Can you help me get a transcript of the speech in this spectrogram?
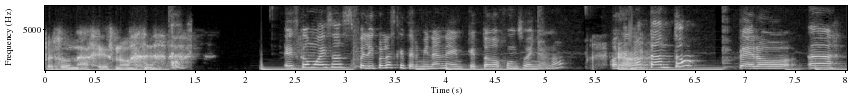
personajes, ¿no? es como esas películas que terminan en que todo fue un sueño, ¿no? O sea, no ah. tanto, pero... Ah.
